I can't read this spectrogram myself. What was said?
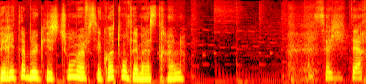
Véritable question, meuf, c'est quoi ton thème astral? Sagittaire.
